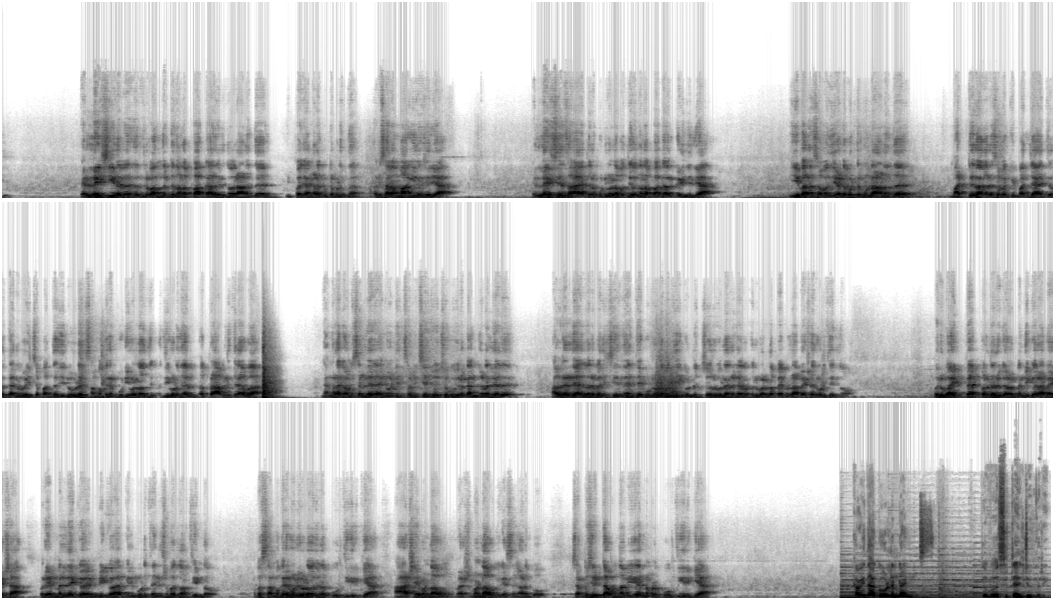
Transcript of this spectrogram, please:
എൽ ഐ സിയുടെ ഇതിൽ വന്നിട്ട് നടപ്പാക്കാതിരുന്നവരാണ് എന്ത് ഇപ്പൊ ഞങ്ങളെ കുറ്റപ്പെടുത്തുന്നത്. അവർ സ്ഥലം വാങ്ങിയത് ശരിയാ. എൽ ഐ സിയുടെ സഹായത്തിൽ കുടിവെള്ള പദ്ധതി ഒന്നും നടപ്പാക്കാൻ കഴിഞ്ഞില്ല. ഈ ഭരണസമിതി ഇടപെട്ടുകൊണ്ടാണിത് മറ്റ് നഗരസഭയ്ക്കും പഞ്ചായത്തുകൾക്ക് അനുവദിച്ച പദ്ധതിയിലൂടെ സമഗ്ര കുടിവെള്ള ഇതിലൂടെ പ്രാബല്യത്തിലാവുക. ഞങ്ങളെ കൗൺസിലിൽ അതിനുവേണ്ടി ശ്രമിച്ച. ചോദിച്ചു ഇവരൊക്കെ അംഗങ്ങളല്ലേ? അവരല്ലേ അതുവരെ ഭരിച്ചിരുന്ന എന്റെ കുടിവെള്ള പദ്ധതി കൊണ്ട് ചെറുവിലൊരു ഒരു വെള്ള പേപ്പറിൽ അപേക്ഷ കൊടുത്തിരുന്നു? ഒരു വൈറ്റ് പേപ്പറിൽ ഒരു ഗവൺമെന്റിക്ക് ഒരു അപേക്ഷ ഒരു എം എൽ എക്കോ എം പിക്കോ ആർക്കെങ്കിലും കൊടുത്തതിന് ശ്രമം നടത്തിയിട്ടുണ്ടോ? അപ്പൊ സമഗ്ര കുടിവെള്ള പദ്ധതി പൂർത്തീകരിക്കുക. വിഷമം ഉണ്ടാവും വികസനം കാണുമ്പോൾ. ചെറുപ്പശ്ശേരി ടൗൺ നവീകരണം നമ്മൾ പൂർത്തീകരിക്കുക. Kavitha golden diamonds jewellery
